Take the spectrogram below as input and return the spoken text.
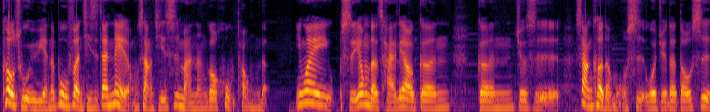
扣除语言的部分，其实在内容上其实是蛮能够互通的，因为使用的材料跟。跟就是上课的模式，我觉得都是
